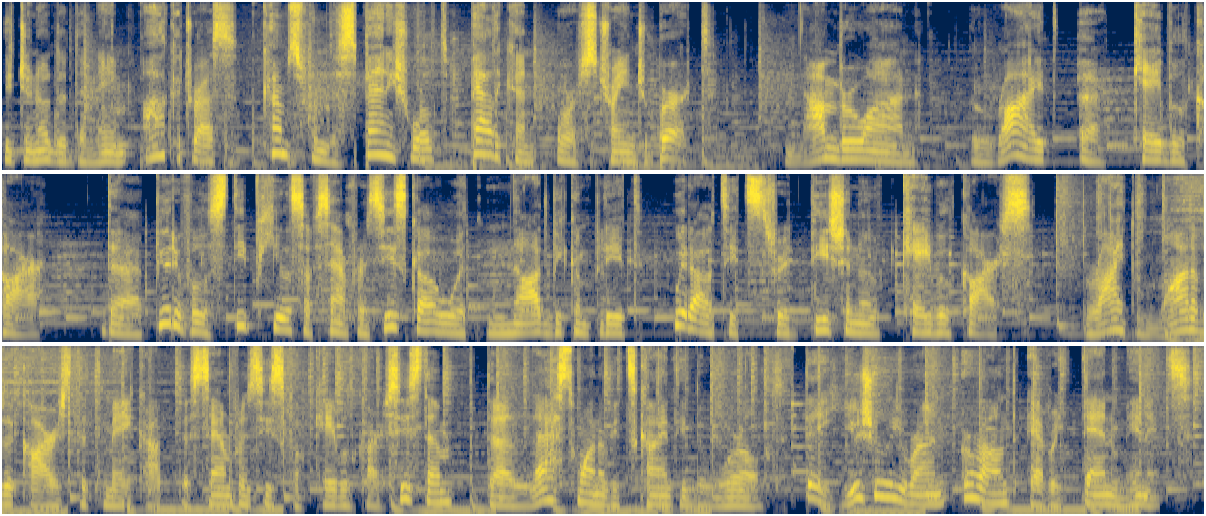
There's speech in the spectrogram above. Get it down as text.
Did you know that the name Alcatraz comes from the Spanish word pelican or strange bird? Number 1. Ride a cable car. The beautiful steep hills of San Francisco would not be complete without its traditional cable cars ride one of the cars that make up the San Francisco cable car system, the last one of its kind in the world. They usually run around every 10 minutes.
